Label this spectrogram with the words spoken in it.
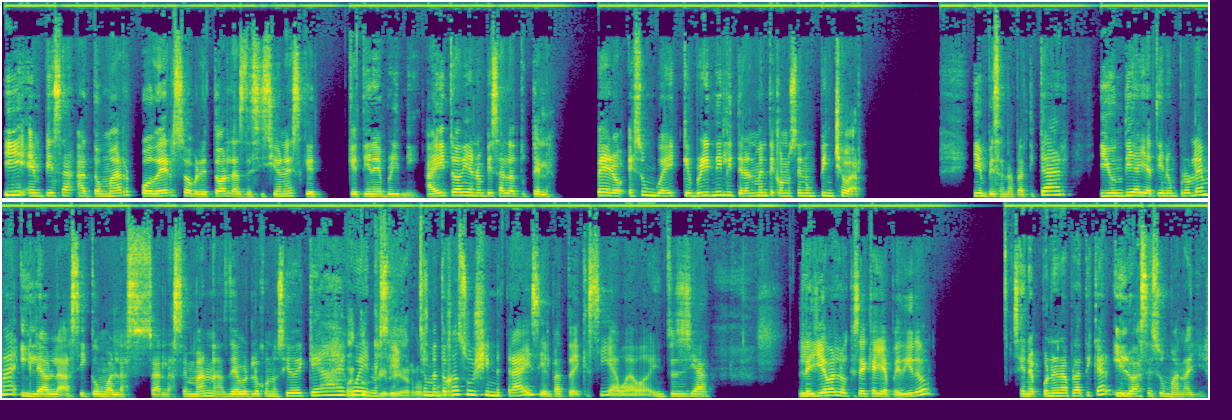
y empieza a tomar poder sobre todas las decisiones que, que tiene Britney. Ahí todavía no empieza la tutela, pero es un güey que Britney literalmente conoce en un pinche bar. Y empiezan a platicar y un día ya tiene un problema y le habla así como a las, a las semanas de haberlo conocido de que, ay, güey, no sé, se me toca sushi, me traes y el pato de que sí, a huevo. Entonces ya le lleva lo que sea que haya pedido, se le ponen a platicar y lo hace su manager.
